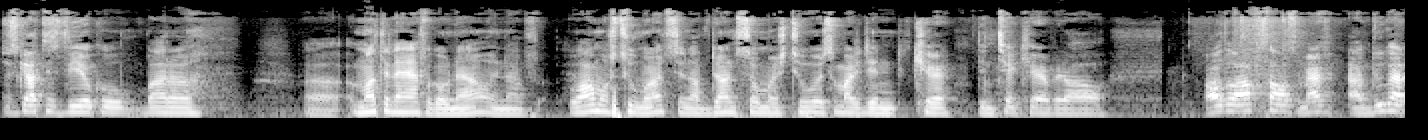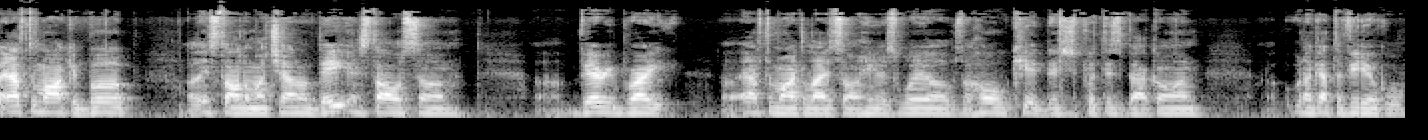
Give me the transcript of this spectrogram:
Just got this vehicle about a, uh, a month and a half ago now, and I've well almost two months, and I've done so much to it. Somebody didn't care, didn't take care of it all. Although I've installed some, I do got an aftermarket bulb uh, installed on my channel. They installed some uh, very bright uh, aftermarket lights on here as well. It was a whole kit. They just put this back on uh, when I got the vehicle.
